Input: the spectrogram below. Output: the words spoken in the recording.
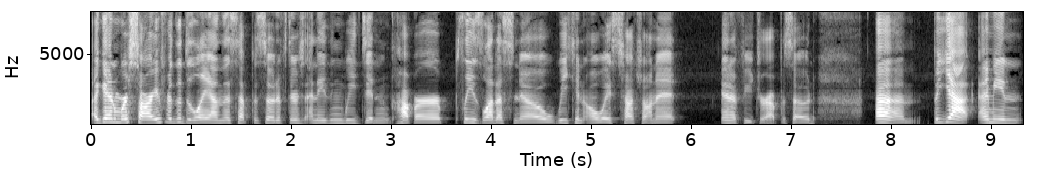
Again, we're sorry for the delay on this episode. If there's anything we didn't cover, please let us know. We can always touch on it in a future episode. Um, but yeah, I mean,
